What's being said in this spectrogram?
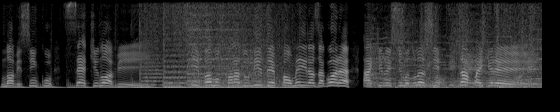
9579. E vamos falar do líder Palmeiras agora, aqui no Em Cima do Lance da Pai Querer.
